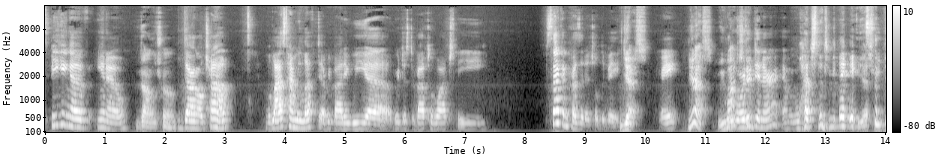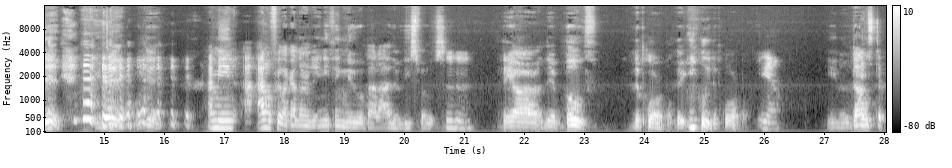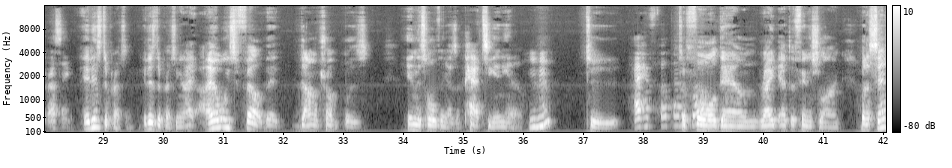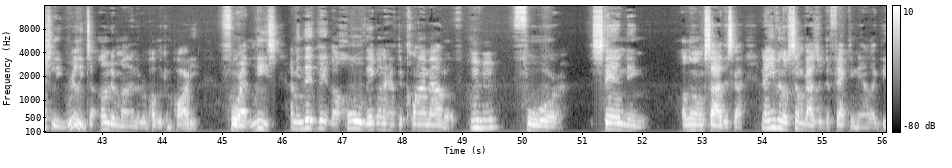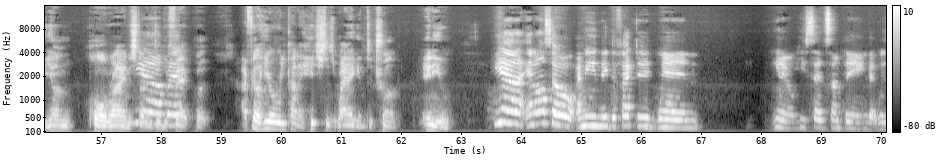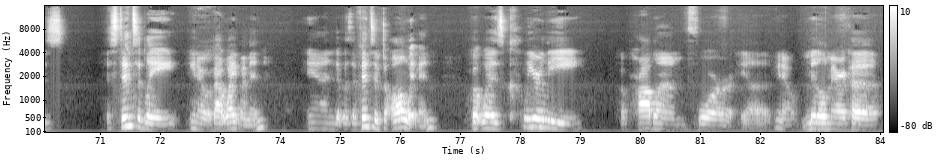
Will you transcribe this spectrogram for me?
Of you know Donald Trump. Donald Trump. Well, last time we left everybody, we uh, we're just about to watch the second presidential debate, Yes. right? Yes. We watched We ordered it. dinner and we watched the debate. Yes, we did. We did. We did. I mean, I, don't feel like I learned anything new about either of these folks. hmm They are they're both deplorable. They're equally deplorable. Yeah, You know, Donald it's depressing. It is depressing. It is depressing. And I, I always felt that Donald Trump was in this whole thing as a patsy anyhow. hmm To I have felt that to as well. fall down right at the finish line. But essentially really to undermine the Republican Party for at least I mean they, they, the hole they're gonna have to climb out of hmm for standing alongside this guy. Now, even though some guys are defecting now, like the young Paul Ryan is starting Yeah, to but- defect, but I feel like he already kind of hitched his wagon to Trump. Anywho, Yeah, and also, I mean, they defected when, you know, he said something that was ostensibly, you know, about white women and that was offensive to all women, but was clearly a problem for, uh, you know, middle America,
